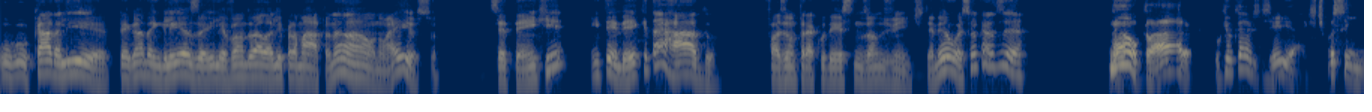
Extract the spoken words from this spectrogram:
o, o cara ali pegando a inglesa e levando ela ali para mata. Não, não é isso. Você tem que entender que está errado fazer um treco desse nos anos 20, entendeu? É isso que eu quero dizer. Não, claro. O que eu quero dizer é que, tipo assim,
